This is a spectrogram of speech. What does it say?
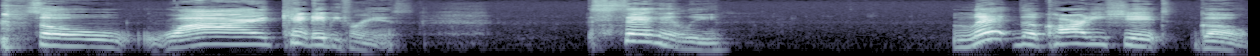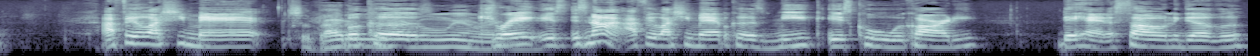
So why can't they be friends? Secondly, let the Cardi shit go. I feel like she mad It's a not because right Drake now. is it's not. I feel like she mad because Meek is cool with Cardi. They had a song together.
